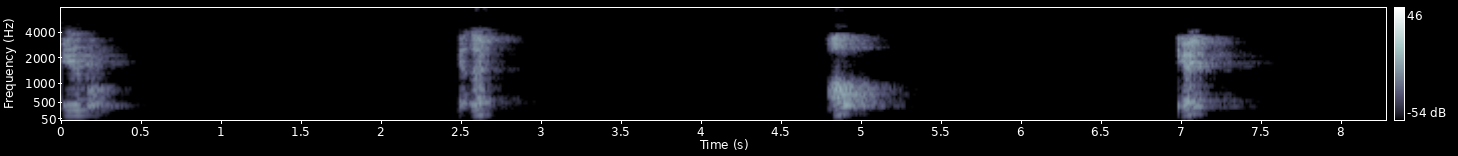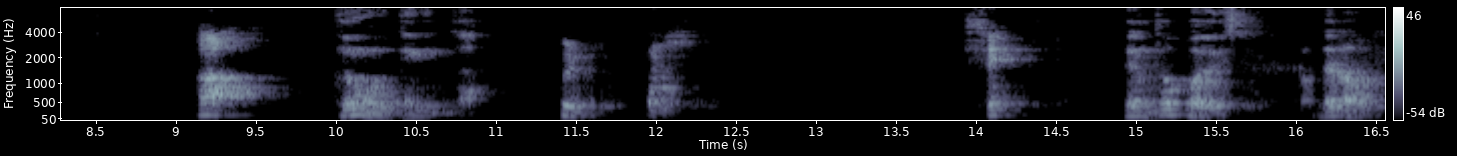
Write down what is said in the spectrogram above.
일곱, 여덟, 아홉, 열, 하나, 병으로 땡긴다. 둘, 셋, 병 덮어야지. 내려오.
